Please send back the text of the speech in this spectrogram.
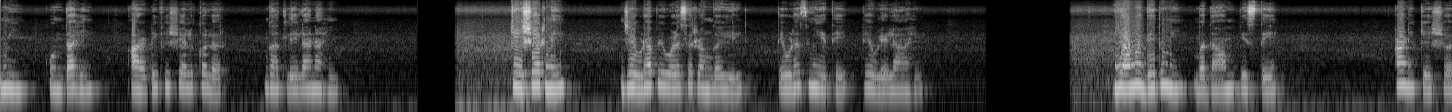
मी कोणताही आर्टिफिशियल कलर घातलेला नाही. केशरने जेवढा पिवळसर रंग येईल तेवढाच मी येथे ठेवलेला आहे. यामध्ये तुम्ही बदाम पिस्ते आणि केशर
